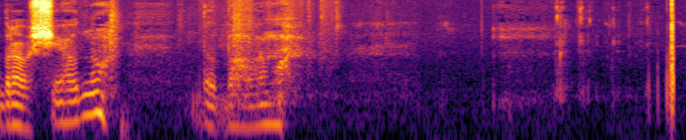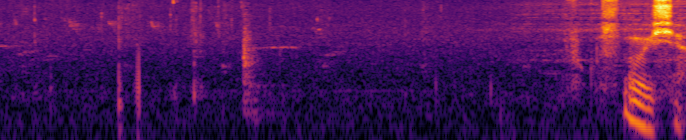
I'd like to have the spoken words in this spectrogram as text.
Набрав ще одну. Добавимо. Фокусуйся.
